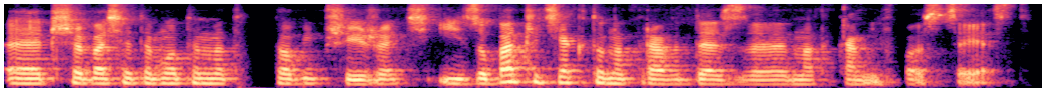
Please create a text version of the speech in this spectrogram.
e, trzeba się temu tematowi przyjrzeć i zobaczyć, jak to naprawdę z matkami w Polsce jest.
